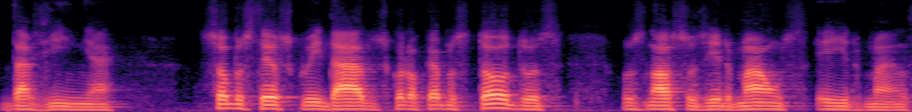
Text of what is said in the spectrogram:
da vinha, sob os teus cuidados colocamos todos os nossos irmãos e irmãs.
